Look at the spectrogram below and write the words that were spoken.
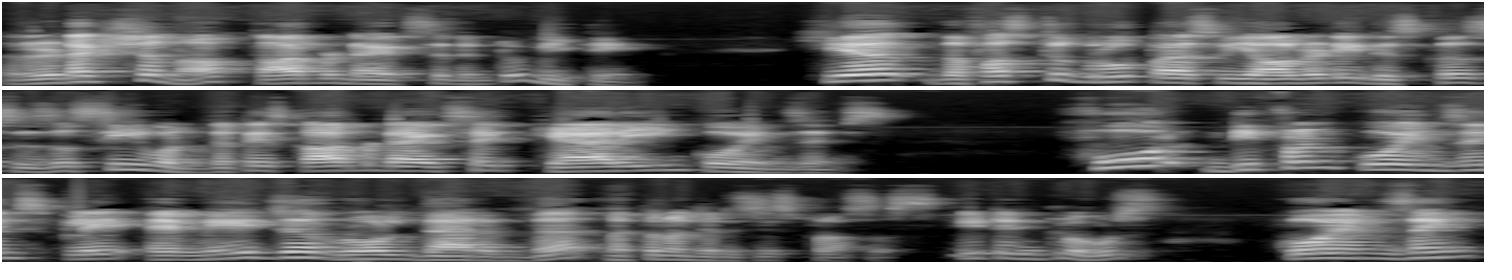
reduction of carbon dioxide into methane. Here the first group as we already discussed is a C1 that is carbon dioxide carrying coenzymes. Four different coenzymes play a major role there in the methanogenesis process. It includes coenzyme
